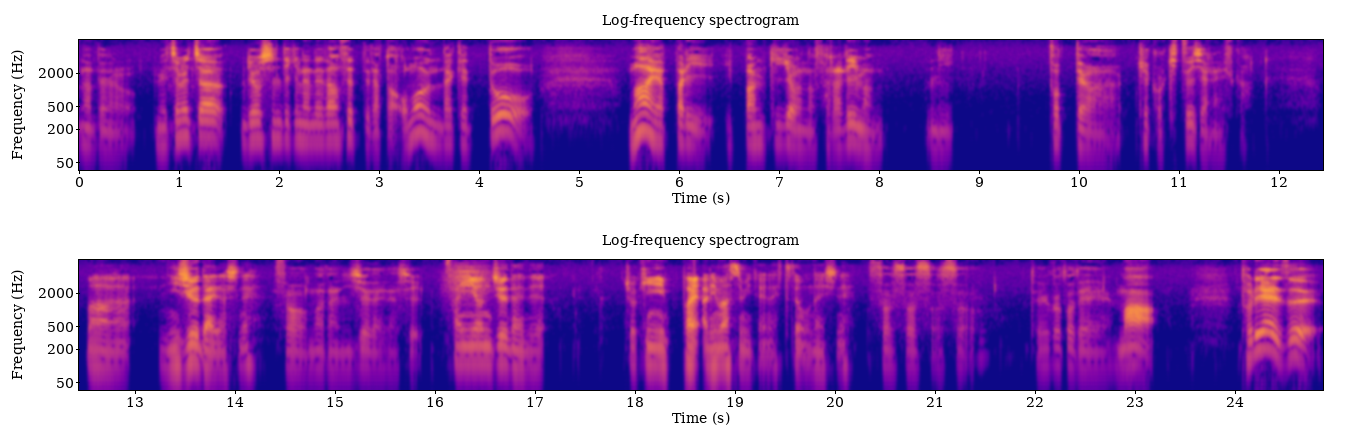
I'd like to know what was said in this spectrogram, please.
なんていうのめちゃめちゃ良心的な値段設定だとは思うんだけどまあやっぱり一般企業のサラリーマンにとっては結構きついじゃないですかまあ、20代だしね。そうまだ20代だし。3、40代で貯金いっぱいありますみたいな人でもないしね。そうそうそうそう。ということでまあとりあえず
